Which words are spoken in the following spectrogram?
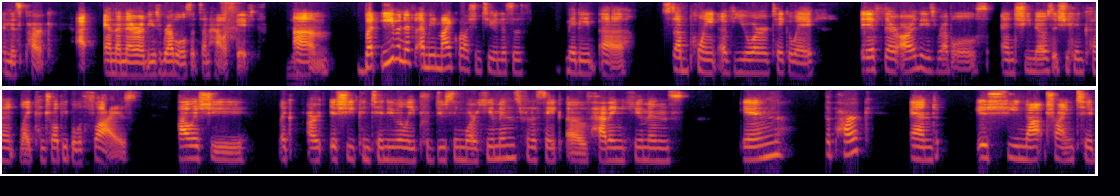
in this park? And then there are these rebels that somehow escaped. Yeah. Um, but even if I mean, my question too, and this is maybe a sub point of your takeaway, if there are these rebels and she knows that she can con- like control people with flies, how is she like are is she continually producing more humans for the sake of having humans in the park and is she not trying to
